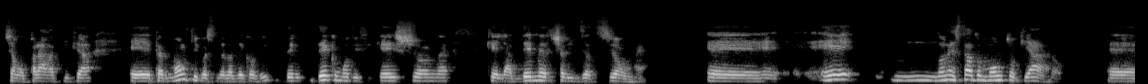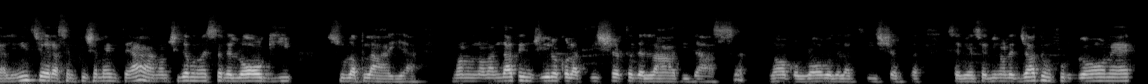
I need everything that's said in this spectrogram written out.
diciamo, pratica. E per molti questa della decomodification, che è la demercializzazione, e, e non è stato molto chiaro eh, all'inizio era semplicemente, ah, non ci devono essere loghi sulla playa, non, non andate in giro con la t-shirt dell'Adidas, no? il logo della t-shirt. Se, se vi noleggiate un furgone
